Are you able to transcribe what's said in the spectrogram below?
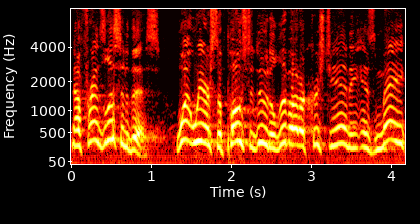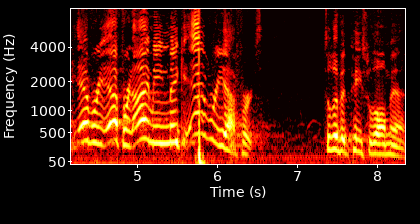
Now, friends, listen to this. What we are supposed to do to live out our Christianity is make every effort, I mean, make every effort to live at peace with all men.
